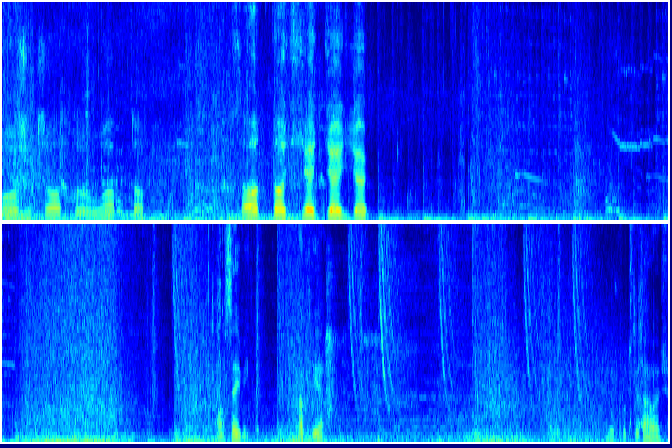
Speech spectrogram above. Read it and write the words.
Boże, co to? What the? Co to się dzieje? O, saving. Tak je. Już potwierdzałeś.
